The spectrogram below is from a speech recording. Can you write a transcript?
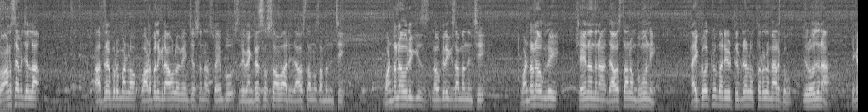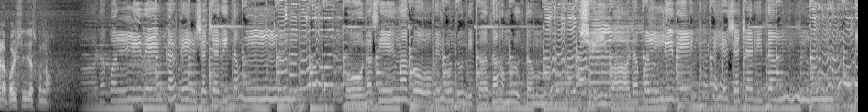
కోనసీమ జిల్లా ఆత్రేయపురం మండలం వాడపల్లి గ్రామంలో వేయించేస్తున్న స్వయంభూ శ్రీ వెంకటేశ్వర స్వామి వారి దేవస్థానం సంబంధించి వంట నౌకరికి నౌకరికి సంబంధించి వంట నౌకరి చేయనందున దేవస్థానం భూమిని హైకోర్టు మరియు ట్రిబ్యునల్ ఉత్తర్వుల మేరకు ఈ రోజున ఇక్కడ పొజిషన్ చేసుకున్నాం. ఆడపల్లి వెంకటేశ చరితం. కోనసీమ గోవిందుని కథామృతం. శ్రీవాడపల్లి వెంకటేశ చరితం.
